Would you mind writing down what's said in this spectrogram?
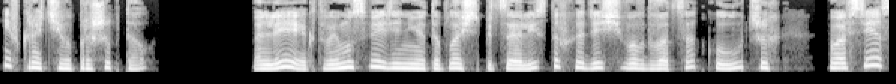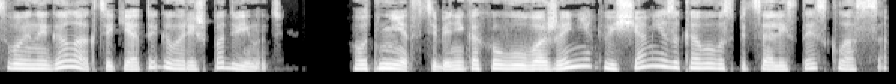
и вкратчиво прошептал. «Лея, к твоему сведению, это плащ специалиста, входящего в двадцатку лучших во всей освоенной галактике, а ты говоришь подвинуть. Вот нет в тебе никакого уважения к вещам языкового специалиста из класса.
